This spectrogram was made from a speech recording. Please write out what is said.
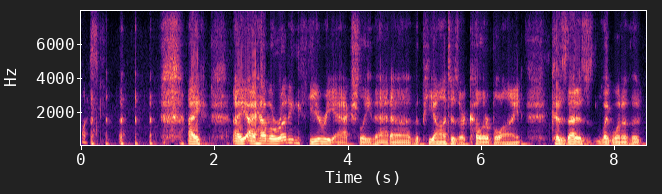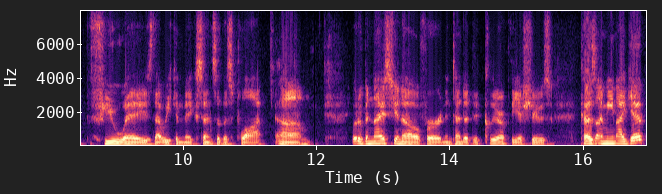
I, I, I have a running theory actually that uh, the Piantas are colorblind because that is like one of the few ways that we can make sense of this plot. Um, it would have been nice, you know, for Nintendo to clear up the issues because I mean I get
